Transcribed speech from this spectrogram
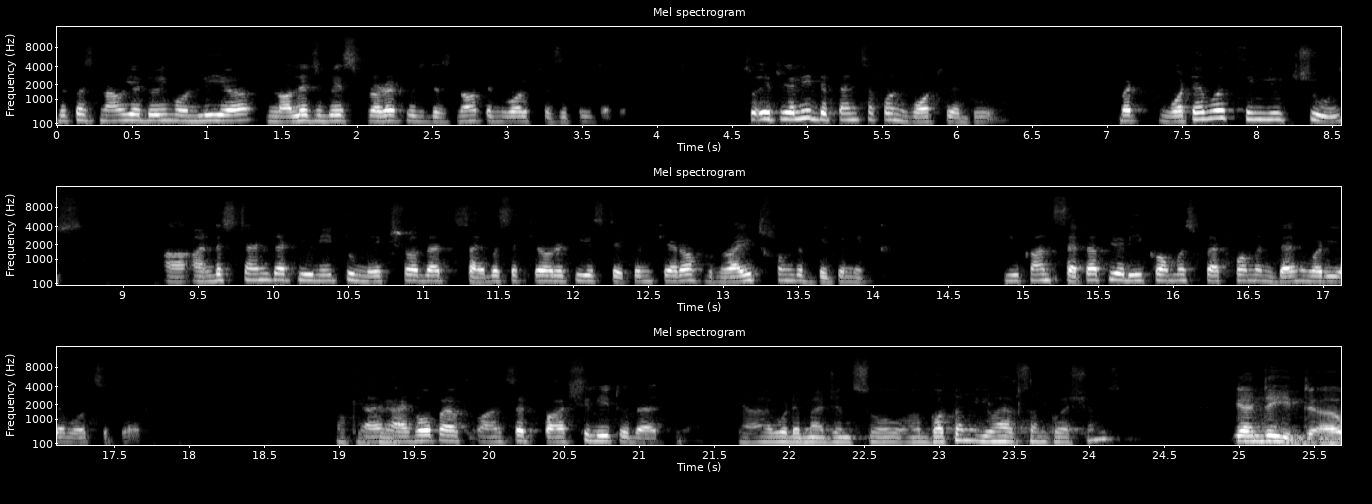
because now you're doing only a knowledge based product which does not involve physical delivery so it really depends upon what you're doing. But whatever thing you choose uh, understand that you need to make sure that cybersecurity is taken care of right from the beginning. You can't set up your e-commerce platform and then worry about security. Okay I, I, hope i've answered partially to that. Yeah i would imagine so. Uh, gautam you have some questions? Yeah indeed. Uh,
